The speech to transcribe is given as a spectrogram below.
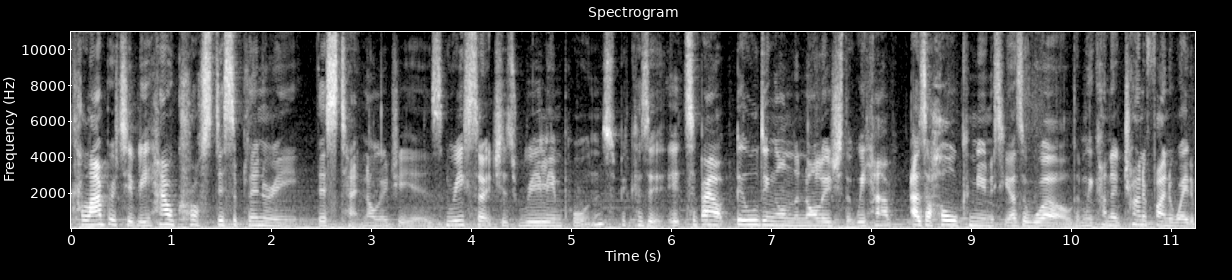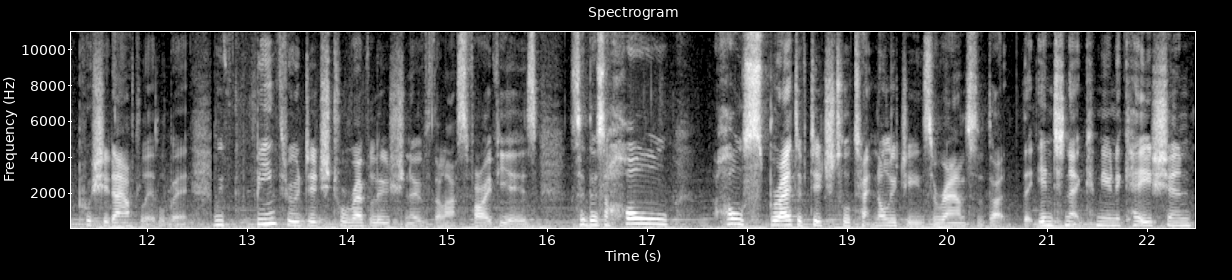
collaboratively, how cross-disciplinary this technology is. Research is really important because it, it's about building on the knowledge that we have as a whole community, as a world, and we're kind of trying to find a way to push it out a little bit. We've been through a digital revolution over the last five years, so there's a whole whole spread of digital technologies around that the internet communication,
